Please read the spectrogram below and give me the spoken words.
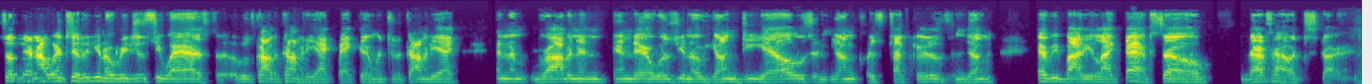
So then I went to the, you know, Regency West. It was called the Comedy Act back then. Went to the Comedy Act and then Robin and and there was you know young DLs and young Chris Tuckers and young everybody like that. So that's how it started.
